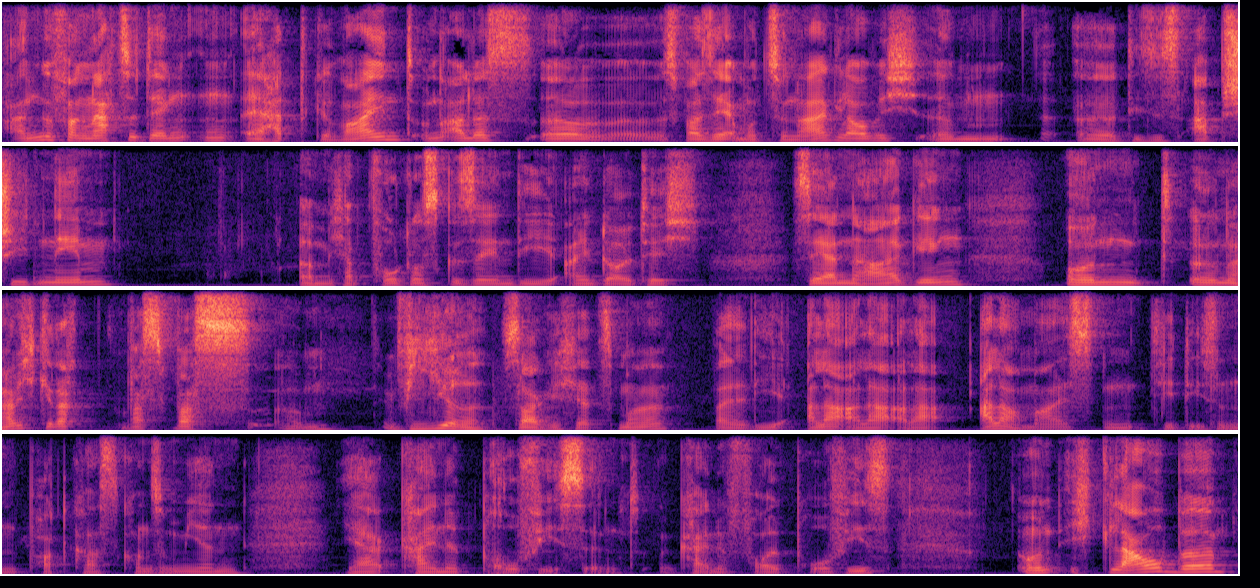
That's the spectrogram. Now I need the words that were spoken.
angefangen nachzudenken, er hat geweint und alles. Äh, es war sehr emotional, glaube ich, ähm, äh, dieses Abschied nehmen. Ähm, ich habe Fotos gesehen, die eindeutig sehr nahe gingen. Und äh, dann habe ich gedacht, was, was ähm, wir, sage ich jetzt mal, weil die aller, aller, aller, allermeisten, die diesen Podcast konsumieren, ja keine Profis sind, keine Vollprofis. Und ich glaube,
